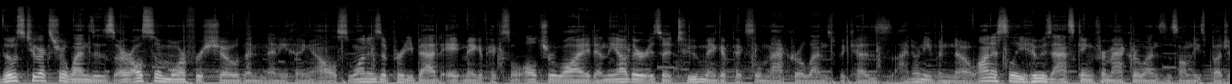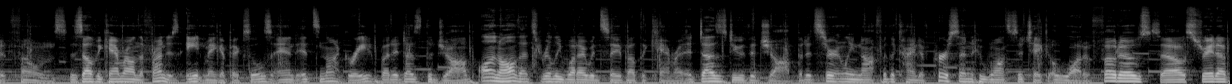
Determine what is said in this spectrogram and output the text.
Those two extra lenses are also more for show than anything else. One is a pretty bad 8 megapixel ultra wide, and the other is a 2 megapixel macro lens because I don't even know. Honestly, who is asking for macro lenses on these budget phones? The selfie camera on the front is 8 megapixels, and it's not great, but it does the job. All in all, that's really what I would say about the camera. It does do the job, but it's certainly not for the kind of person who wants to take a lot of photos, so straight up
